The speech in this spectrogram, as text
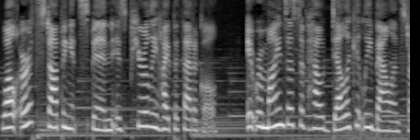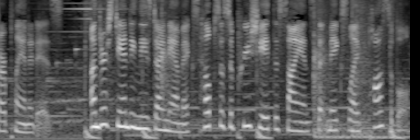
While Earth stopping its spin is purely hypothetical, it reminds us of how delicately balanced our planet is. Understanding these dynamics helps us appreciate the science that makes life possible.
